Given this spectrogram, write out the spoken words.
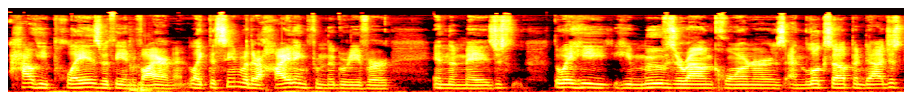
how he plays with the environment. Like the scene where they're hiding from the Griever in the maze, just the way he he moves around corners and looks up and down. Just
